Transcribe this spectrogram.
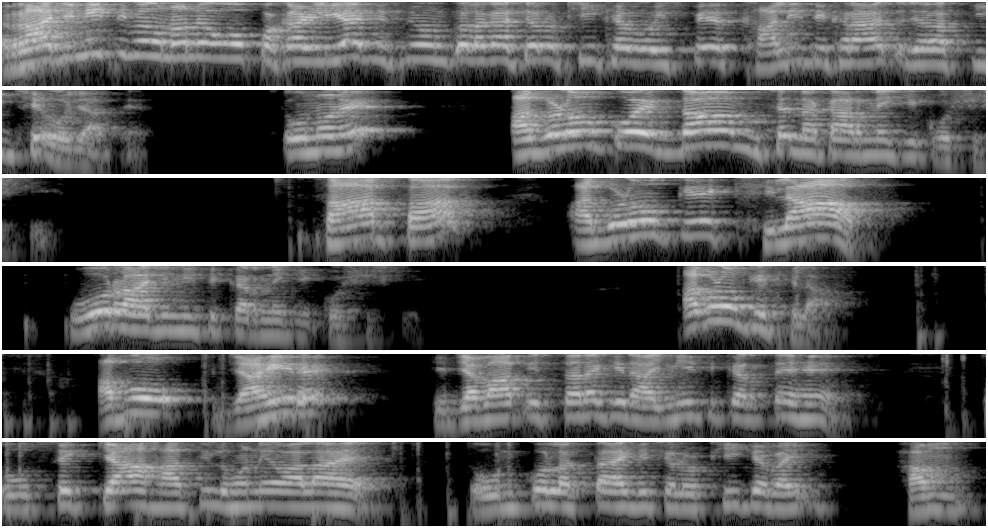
राजनीति में उन्होंने वो पकड़ लिया, जिसमें उनको लगा, चलो ठीक है, वो स्पेस खाली दिख रहा है तो जरा तीखे हो जाते हैं। तो उन्होंने अगड़ों को एकदम से नकारने की कोशिश की। साफ़ साफ़ अगड़ों के खिलाफ वो राजनीति करने की कोशिश की। अगड़ों के खिलाफ। अब वो ज़ाहिर है कि जब आप इस तरह की राजनीति करते हैं तो उससे क्या हासिल होने वाला है? तो उनको लगता है कि चलो ठीक है भाई, हम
